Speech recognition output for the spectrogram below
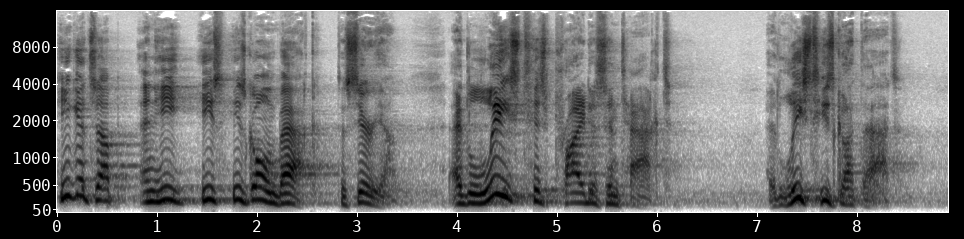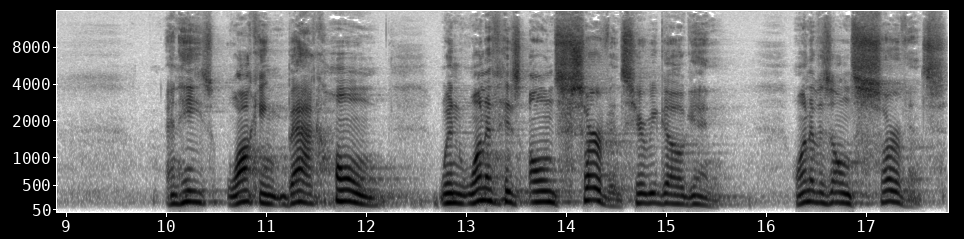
he gets up and he, he's, he's going back to Syria. At least his pride is intact. At least he's got that. And he's walking back home when one of his own servants, here we go again, one of his own servants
